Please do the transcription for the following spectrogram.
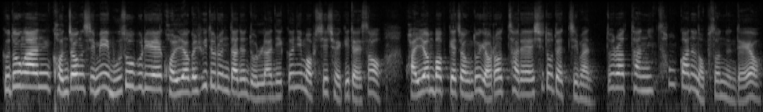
그동안 건정심이 무소불위의 권력을 휘두른다는 논란이 끊임없이 제기돼서 관련 법 개정도 여러 차례 시도됐지만 뚜렷한 성과는 없었는데요.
